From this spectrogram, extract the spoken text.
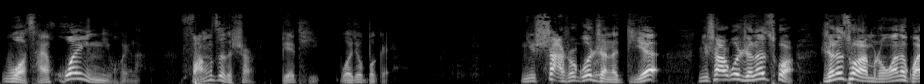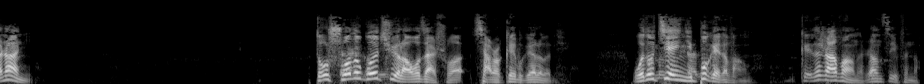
我才欢迎你回来。房子的事儿别提，我就不给。你啥时候给我认了爹？你啥时候给我认了错？认了错还不中，我还管着你。都说得过去了，我再说下边给不给的问题，我都建议你不给他房子，给他啥房子，让自己奋斗。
